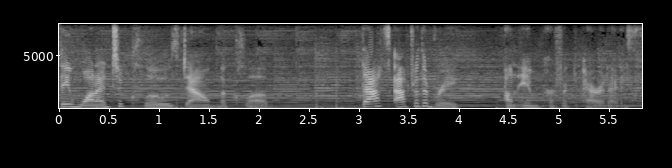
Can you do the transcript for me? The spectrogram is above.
They wanted to close down the club. That's after the break on Imperfect Paradise.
